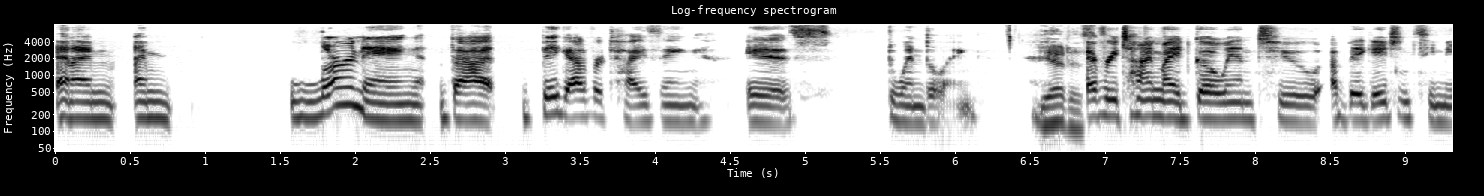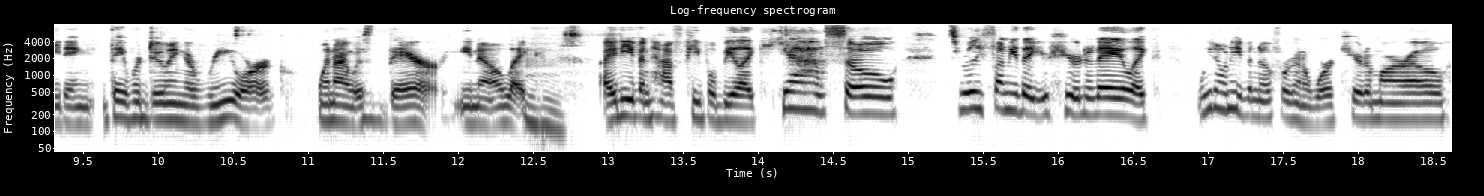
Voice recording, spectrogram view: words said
and I'm I'm learning that big advertising is dwindling. Yeah, it is. Every time I'd go into a big agency meeting, they were doing a reorg when I was there. You know, like mm-hmm. I'd even have people be like, "Yeah, so it's really funny that you're here today. Like, we don't even know if we're going to work here tomorrow."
